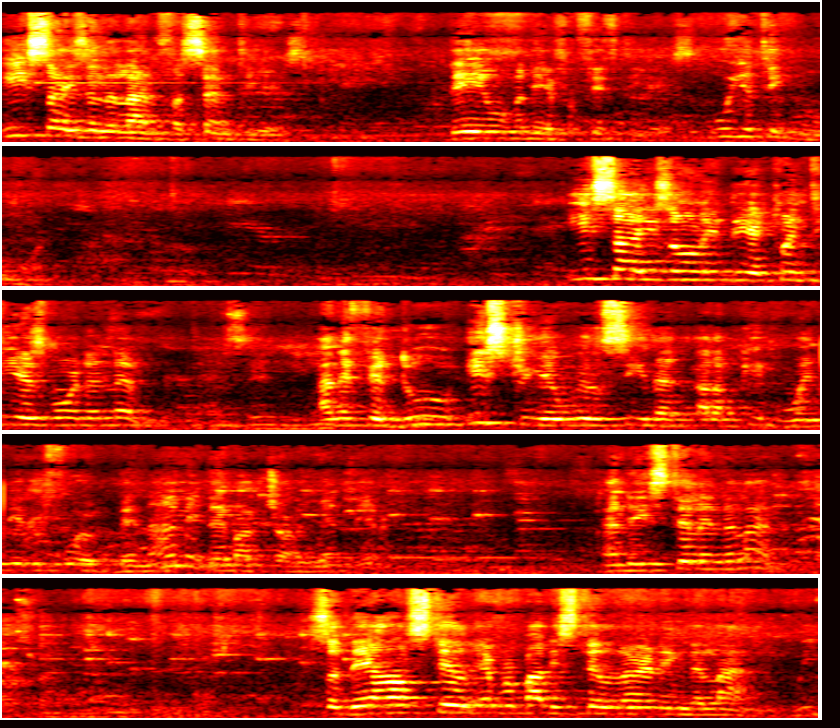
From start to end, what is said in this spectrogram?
Esau is in the land for 70 years. They over there for 50 years. Who you think know more? Esau is only there 20 years more than them. And if you do history, you will see that other people went there before Benami, them actually went there. And they still in the land. So they are still, everybody's still learning the land. We,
